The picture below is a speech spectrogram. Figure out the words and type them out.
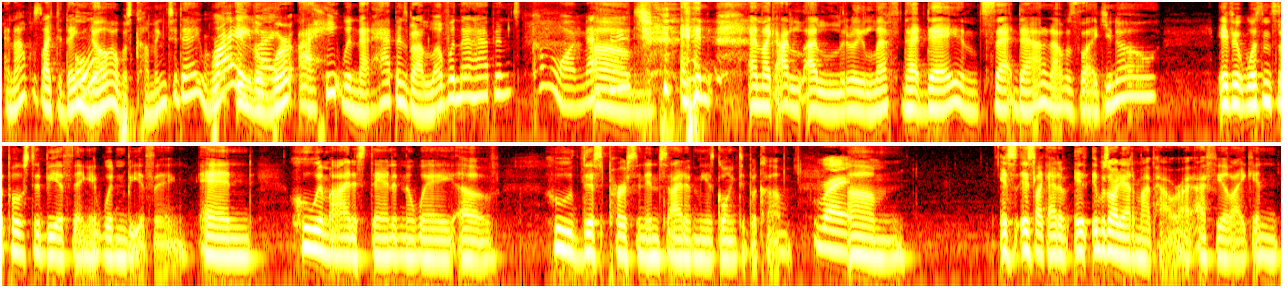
And I was like, did they oh. know I was coming today? What right, in the like, world? I hate when that happens, but I love when that happens. Come on, message. Um, and and like I I literally left that day and sat down and I was like, you know, if it wasn't supposed to be a thing, it wouldn't be a thing. And who am I to stand in the way of who this person inside of me is going to become? Right. Um it's it's like out of it, it was already out of my power. I, I, feel like, and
